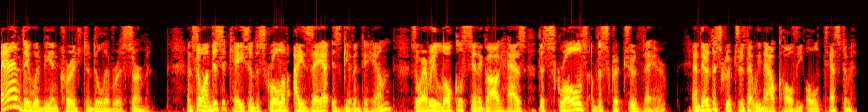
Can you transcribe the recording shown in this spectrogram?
and they would be encouraged to deliver a sermon. And so on this occasion, the scroll of Isaiah is given to him. So every local synagogue has the scrolls of the scripture there. And they're the scriptures that we now call the Old Testament.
